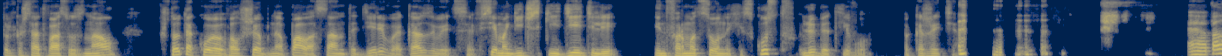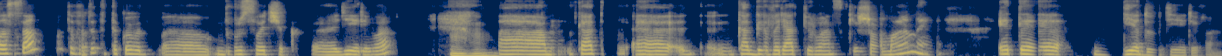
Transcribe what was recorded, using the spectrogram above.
только что от вас узнал, что такое волшебное пало Санта дерево. Оказывается, все магические деятели информационных искусств любят его. Покажите. Э, это вот это такой вот э, брусочек э, дерева. Mm-hmm. А, как, э, как говорят перуанские шаманы, это деду дерево.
